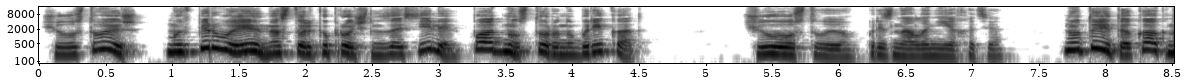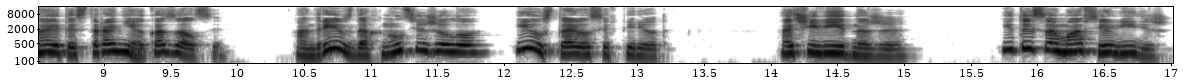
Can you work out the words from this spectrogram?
Чувствуешь, мы впервые настолько прочно засели по одну сторону баррикад. Чувствую, признала нехотя. Но ты-то как на этой стороне оказался? Андрей вздохнул тяжело и уставился вперед. Очевидно же. И ты сама все видишь.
